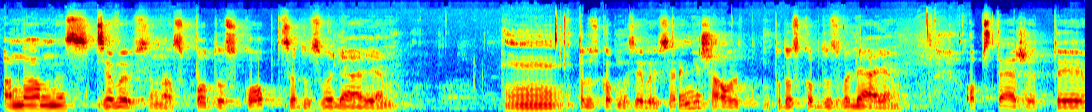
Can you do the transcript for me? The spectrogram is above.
анамнез. З'явився у нас подоскоп. Це дозволяє. Подоскоп не з'явився раніше, але подоскоп дозволяє обстежити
